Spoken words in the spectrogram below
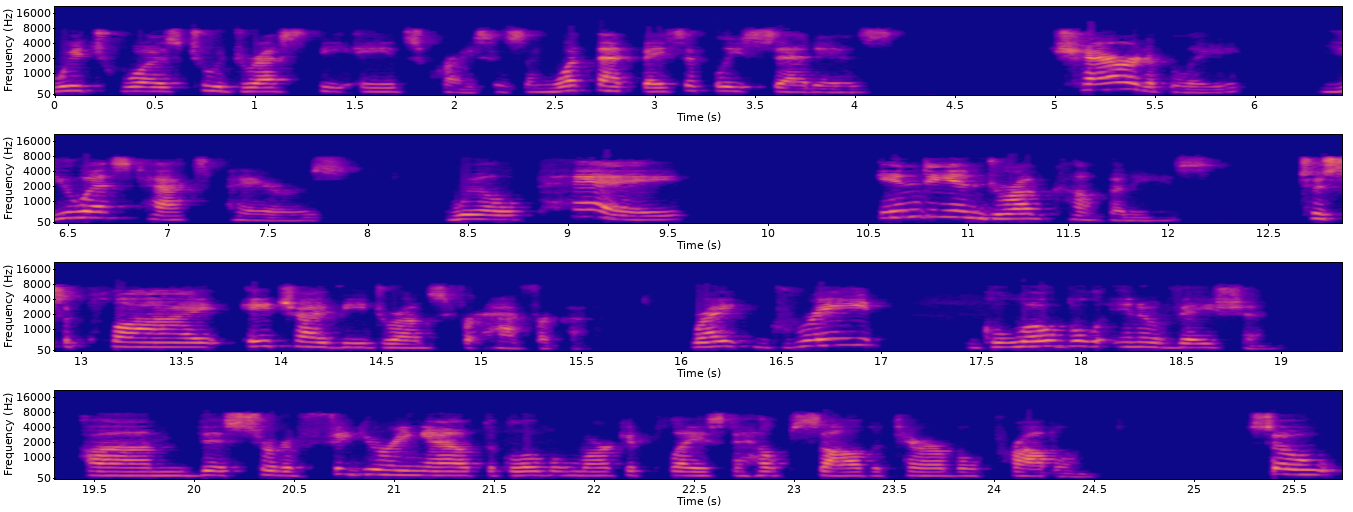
which was to address the AIDS crisis. And what that basically said is charitably, U.S. taxpayers will pay Indian drug companies to supply HIV drugs for Africa, right? Great global innovation. Um, this sort of figuring out the global marketplace to help solve a terrible problem. So,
